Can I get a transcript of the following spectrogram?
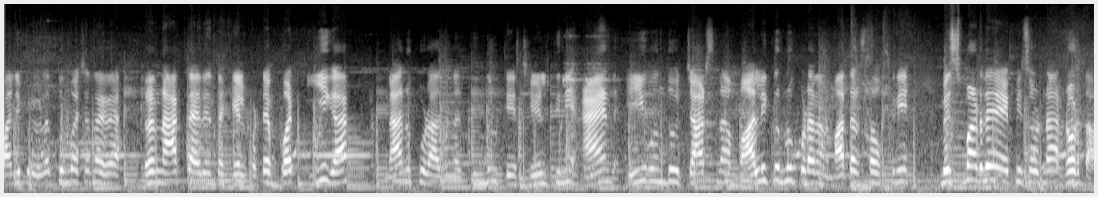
ಪಾನಿಪುರಿಗಳ ತುಂಬಾ ಚೆನ್ನಾಗಿ ರನ್ ಆಗ್ತಾ ಇದೆ ಅಂತ ಕೇಳ್ಪಟ್ಟೆ. ಬಟ್ ಈಗ ನಾನು ಕೂಡ ಅದನ್ನ ತಿಂದು ಟೇಸ್ಟ್ ಹೇಳ್ತೀನಿ ಅಂಡ್ ಈ ಒಂದು ಚಾಟ್ಸ್ನ ಮಾಲೀಕರನ್ನು ಕೂಡ ನಾನು ಮಾತಾಡ್ತಾ ಹೋಗ್ತೀನಿ. ಮಿಸ್ ಮಾಡದೆ ಎಪಿಸೋಡ್ನ ನೋಡ್ತಾ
